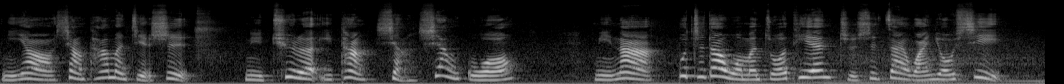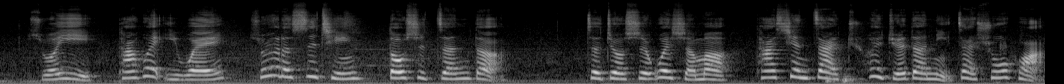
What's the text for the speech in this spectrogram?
你要向他们解释，你去了一趟想象国。米娜不知道我们昨天只是在玩游戏，所以他会以为所有的事情都是真的。这就是为什么他现在会觉得你在说谎。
